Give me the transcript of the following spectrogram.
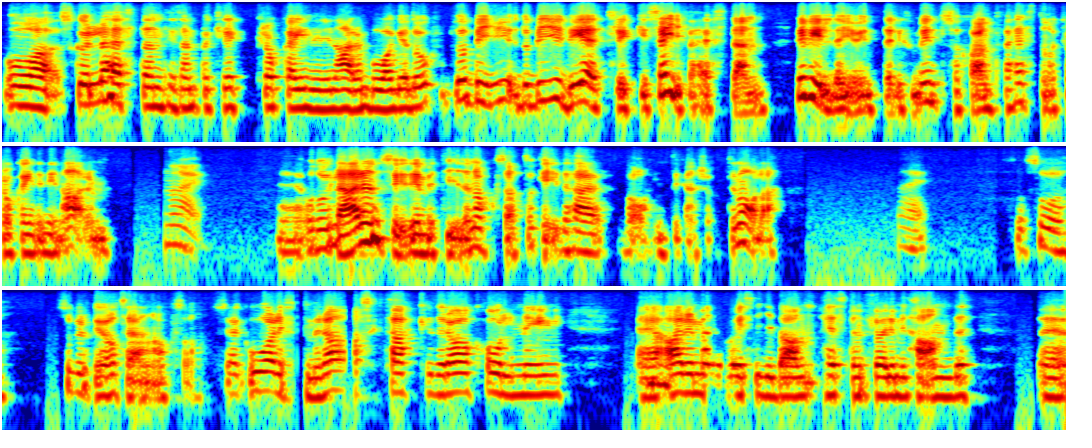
Och skulle hästen till exempel krocka in i din armbåge då, då, blir, då blir ju det ett tryck i sig för hästen. Det vill den ju inte. Liksom. Det är inte så skönt för hästen att krocka in i din arm. Nej. Eh, och då lär den sig det med tiden också att okej, okay, det här var inte kanske optimala. Nej. Så, så, så brukar jag träna också. Så jag går liksom i rask takt, rak hållning, eh, mm. armen går i sidan, hästen följer min hand. Eh,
